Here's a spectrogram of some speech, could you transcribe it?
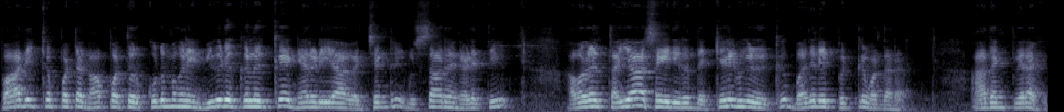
பாதிக்கப்பட்ட நாற்பத்தோரு குடும்பங்களின் வீடுகளுக்கே நேரடியாக சென்று விசாரணை நடத்தி அவர்கள் தயார் செய்திருந்த கேள்விகளுக்கு பதிலை பெற்று வந்தனர். அதன் பிறகு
